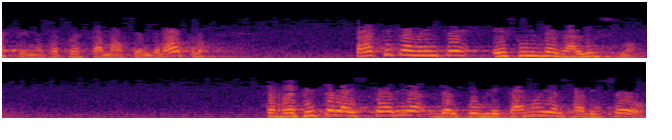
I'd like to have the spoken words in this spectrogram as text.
esto y nosotros estamos haciendo lo otro. Prácticamente es un legalismo. Se repite la historia del publicano y el fariseo.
